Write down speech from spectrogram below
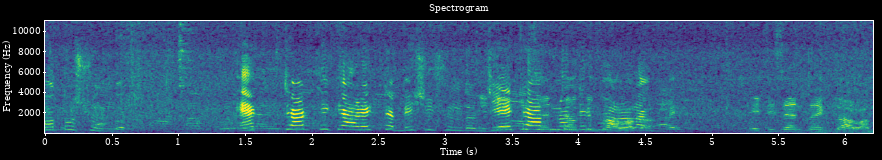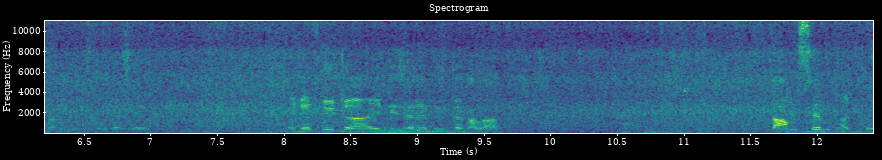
কত সুন্দর। একটার থেকে আরেকটা বেশি সুন্দর যেটা আপনাদের ভালো। লাগবে। এই ডিজাইনটা একটু আলাদা ঠিক আছে? এটা দুইটা এই ডিজাইনের দুইটা কালার দাম সেম থাকবে।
